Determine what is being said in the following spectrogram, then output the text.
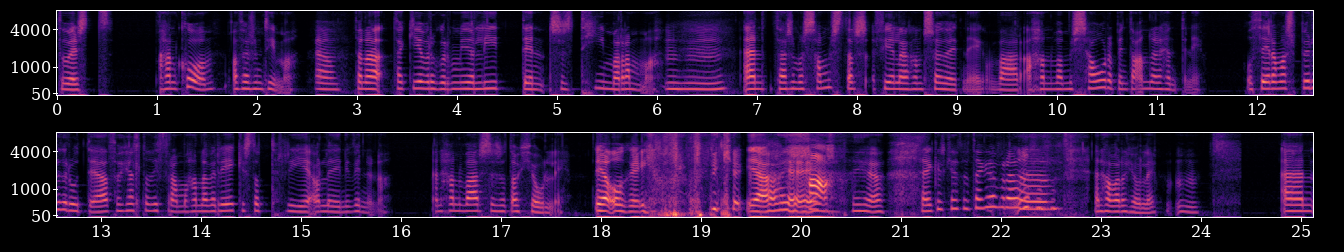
þú veist, hann kom á þessum tíma. Já. Þannig að það gefur okkur mjög lítinn tímaramma. Mm En það sem að samstarfsfélagar hann sögðu einnig var að hann var með sárabind á annari hendinni. Og þegar hann var spurður úti þá held hann því fram að hann hafi rekist á trí á leiðin í vinnuna. En hann var sem sagt á hjóli. Já, ok. Já, Já, já, já. Ha? já. Það er ekki skemmt að taka frá. en hann var á hjóli. Mm. En,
